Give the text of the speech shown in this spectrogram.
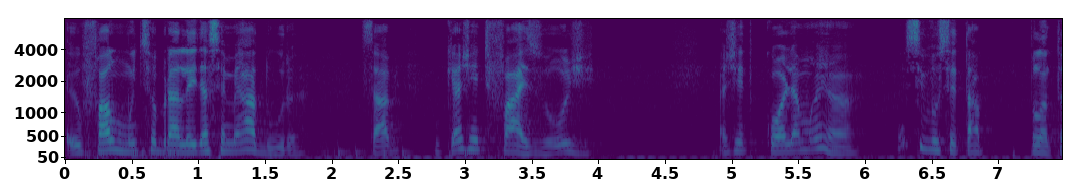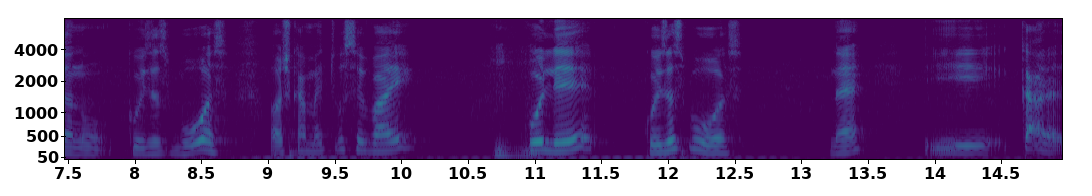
eu falo muito sobre a lei da semeadura, sabe? O que a gente faz hoje, a gente colhe amanhã. E se você tá plantando coisas boas, logicamente você vai uhum. colher coisas boas, né? E, cara,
